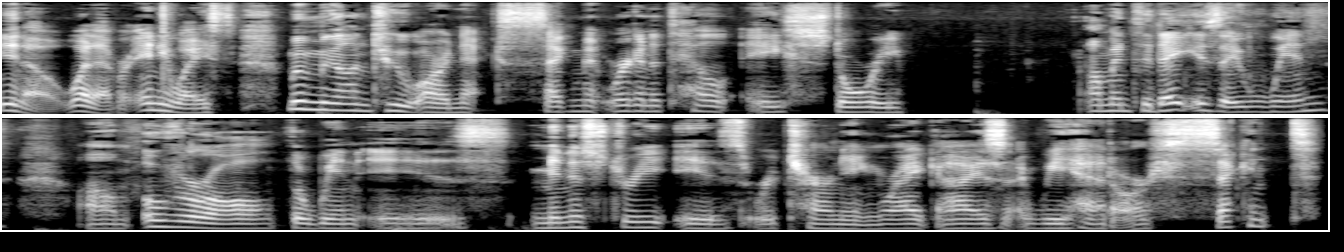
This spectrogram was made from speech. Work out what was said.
you know, whatever. Anyways, moving on to our next segment, we're gonna tell a story. Um, and today is a win. Um, overall, the win is ministry is returning, right, guys? We had our second,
